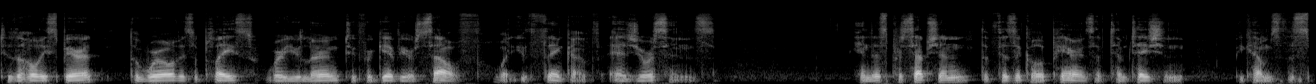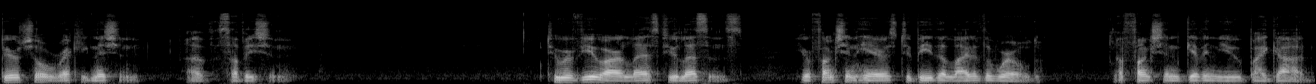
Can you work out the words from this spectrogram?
To the Holy Spirit, the world is a place where you learn to forgive yourself what you think of as your sins. In this perception, the physical appearance of temptation becomes the spiritual recognition of salvation. To review our last few lessons, your function here is to be the light of the world, a function given you by God.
